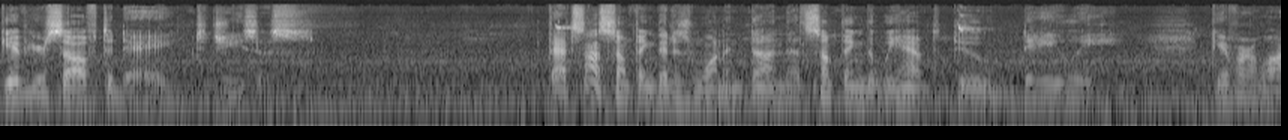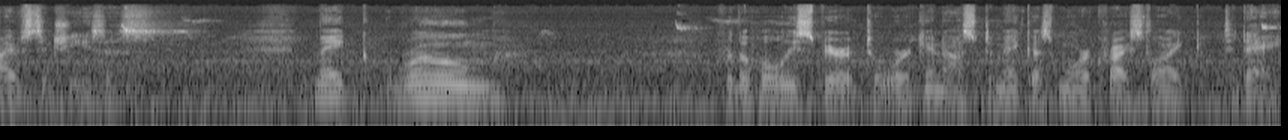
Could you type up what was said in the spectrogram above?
give yourself today to Jesus. That's not something that is one and done. That's something that we have to do daily. Give our lives to Jesus. Make room for the Holy Spirit to work in us to make us more Christ-like today.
